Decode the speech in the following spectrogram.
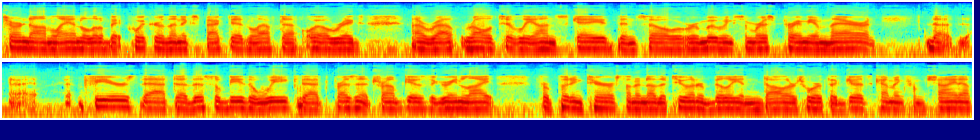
turned on land a little bit quicker than expected, left uh, oil rigs uh, re- relatively unscathed unscathed, and so removing some risk premium there, and the uh, fears that uh, this will be the week that President Trump gives the green light for putting tariffs on another 200 billion dollars worth of goods coming from China.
